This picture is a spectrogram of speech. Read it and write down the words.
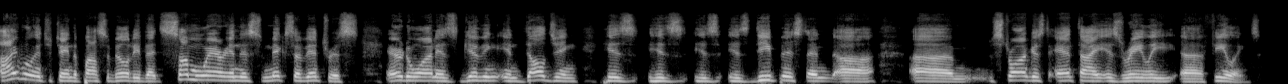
I will entertain the possibility that somewhere in this mix of interests, Erdogan is giving, indulging his his his his deepest and uh, um, strongest anti-Israeli uh, feelings.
